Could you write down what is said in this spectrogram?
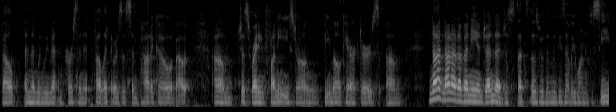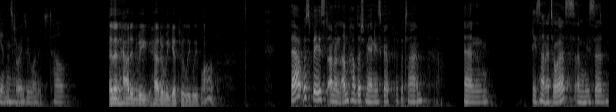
felt, and then when we met in person, it felt like there was a simpatico about um, just writing funny, strong female characters. Um, not not out of any agenda, just that's those were the movies that we wanted to see and the stories we wanted to tell. And then how did we how did we get to Legally Blonde? That was based on an unpublished manuscript at the time. And they sent it to us, and we said,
